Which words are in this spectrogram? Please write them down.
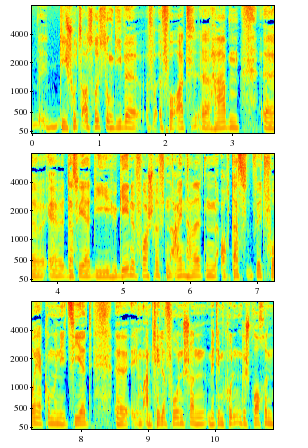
die Schutzausrüstung, die wir vor Ort äh, haben, äh, dass wir die Hygienevorschriften einhalten, auch das wird vorher kommuniziert, äh, im, am Telefon schon mit dem Kunden gesprochen.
